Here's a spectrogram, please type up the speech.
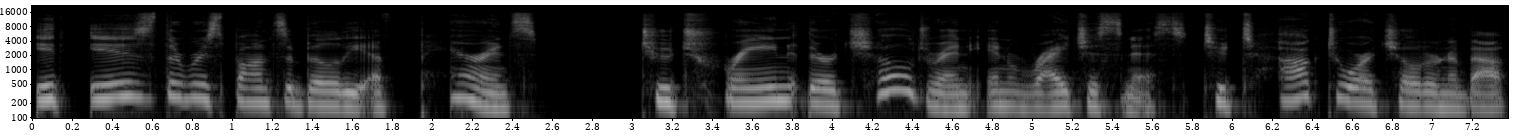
It is the responsibility of parents to train their children in righteousness, to talk to our children about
